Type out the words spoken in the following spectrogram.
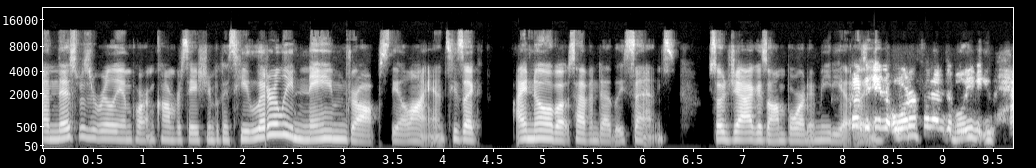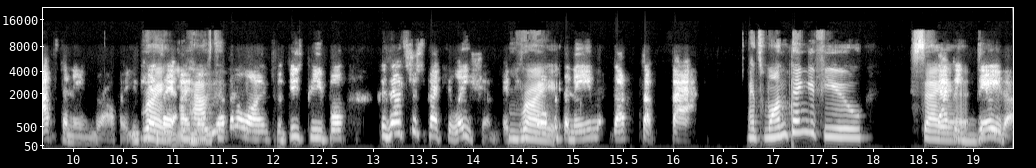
And this was a really important conversation because he literally name drops the alliance. He's like, I know about seven deadly sins. So Jag is on board immediately. Because in order for them to believe it, you have to name drop it. You can't Right, say, you "I know have you to- have an alliance with these people," because that's just speculation. If you up Right. with the name, that's a fact. It's one thing if you say That'd it. data.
